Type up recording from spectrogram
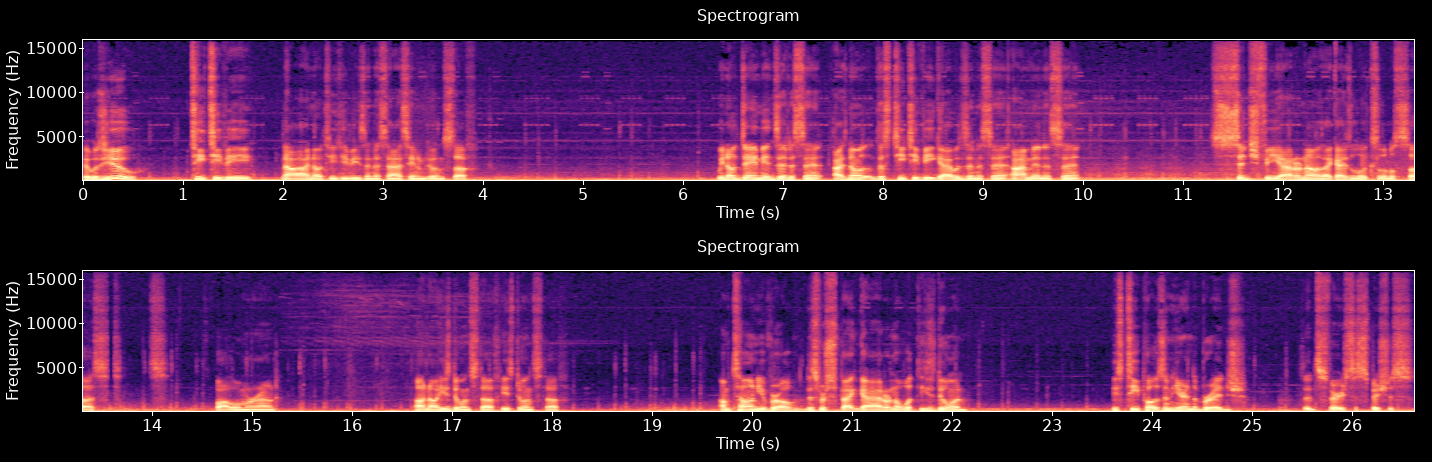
It was you, TTV. No, I know TTV's innocent. I've seen him doing stuff. We know Damien's innocent. I know this TTV guy was innocent. I'm innocent. Sigfie, I don't know. That guy looks a little sus. Let's follow him around. Oh no, he's doing stuff. He's doing stuff. I'm telling you, bro. This respect guy, I don't know what he's doing. He's T-posing here in the bridge. It's very suspicious.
